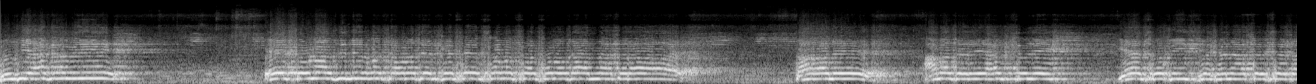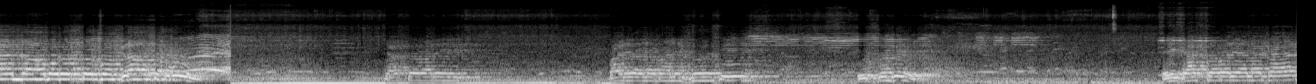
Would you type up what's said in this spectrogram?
যদি আগামী এই পনেরো দিনের মধ্যে আমাদের গ্যাসের সমাধান না করা তাহলে আমাদের এই আঞ্চলিক গ্যাস অফিস যেখানে আছে সেটা আমরা অবরোধ করব গ্রাস করব যাত্রাবাড়ি বাড়িওয়ালা মালিক সমিতির উদ্যোগে এই যাত্রাবাড়ি এলাকার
